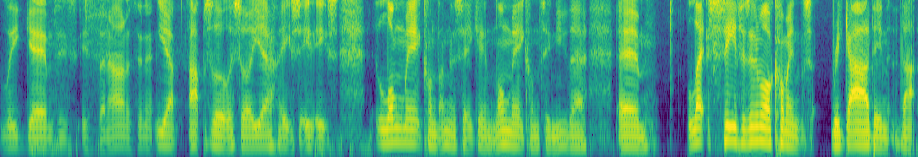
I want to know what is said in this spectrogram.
league games is, is bananas, isn't it? Yeah, absolutely. So yeah, it's it, it's long may it. Con- I'm going to say it again. Long may it continue there. Um, let's see if there's any more comments regarding that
